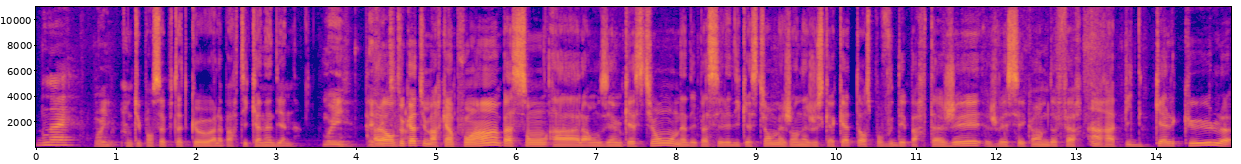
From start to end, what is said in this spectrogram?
Ouais. Oui. Tu pensais peut-être qu'à la partie canadienne. Oui. Alors en tout cas, tu marques un point. Passons à la onzième question. On a dépassé les 10 questions, mais j'en ai jusqu'à 14 pour vous départager. Je vais essayer quand même de faire un rapide calcul.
